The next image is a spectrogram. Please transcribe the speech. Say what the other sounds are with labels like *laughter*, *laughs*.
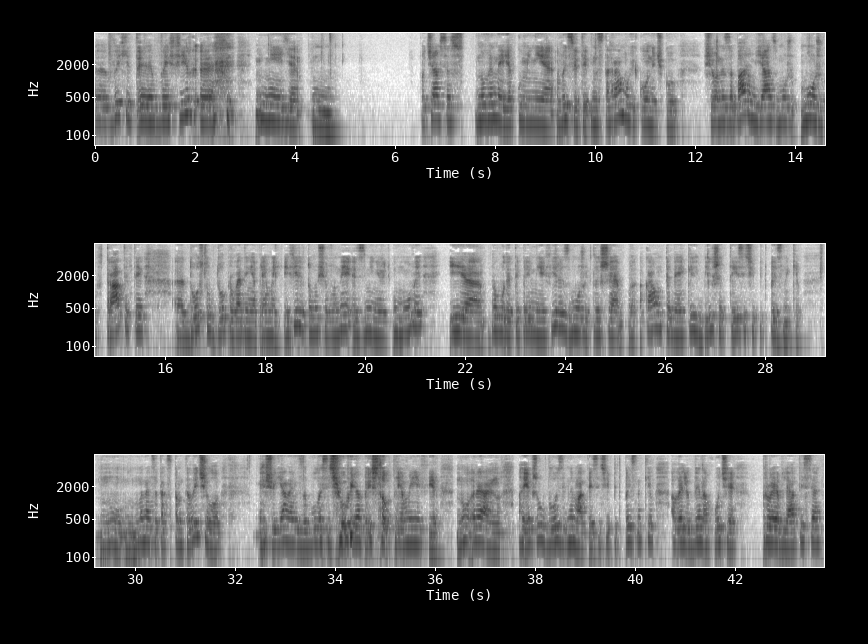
Е, Вихід е, в ефір е, *laughs* мій почався з новини, яку мені висвітив інстаграм у віконечку, що незабаром я зможу можу втратити доступ до проведення прямих ефірів, тому що вони змінюють умови. І проводити прямі ефіри зможуть лише акаунти, на яких більше тисячі підписників. Ну, мене це так спантеличило, що я навіть забулася, *laughs* чого я вийшла в прямий ефір. Ну, реально, а якщо в блозі нема тисячі підписників, але людина хоче проявлятися,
